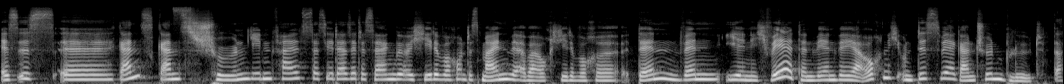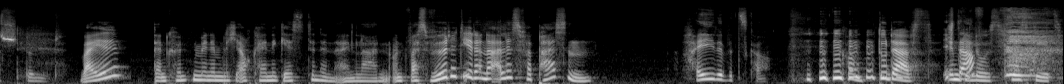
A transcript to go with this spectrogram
Es ist äh, ganz, ganz schön jedenfalls, dass ihr da seid. Das sagen wir euch jede Woche und das meinen wir aber auch jede Woche. Denn wenn ihr nicht wärt, dann wären wir ja auch nicht und das wäre ganz schön blöd. Das stimmt. Weil dann könnten wir nämlich auch keine Gästinnen einladen. Und was würdet ihr dann alles verpassen? Heidewitzka. Komm, du darfst. Ich darf? los, los geht's.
